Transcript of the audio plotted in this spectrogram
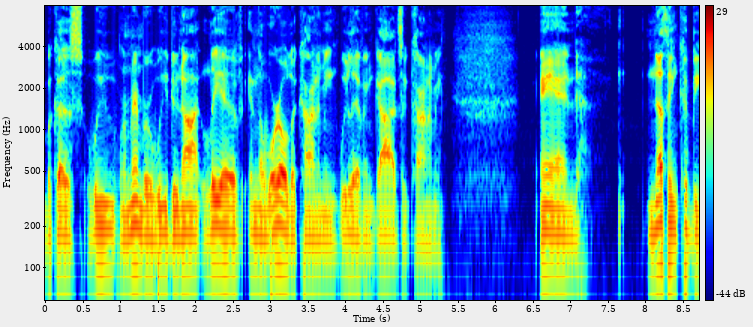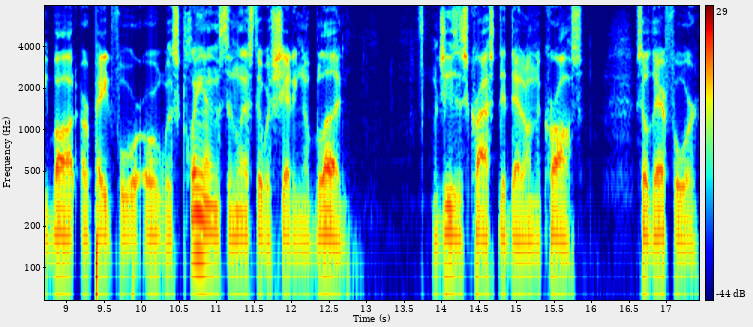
because we remember we do not live in the world economy, we live in God's economy. And nothing could be bought or paid for or was cleansed unless there was shedding of blood. Jesus Christ did that on the cross. So therefore,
